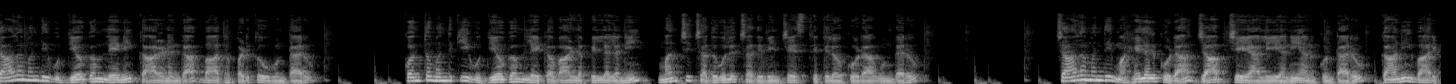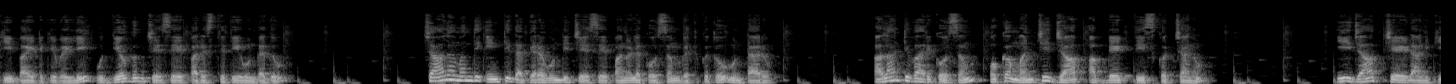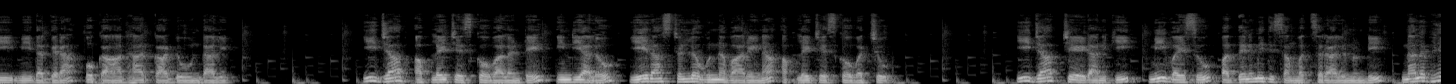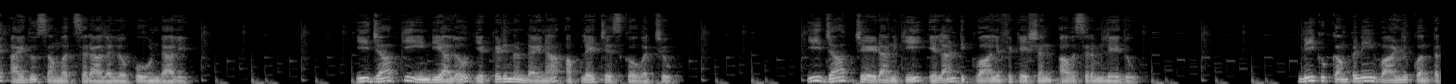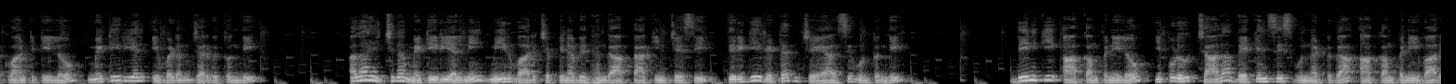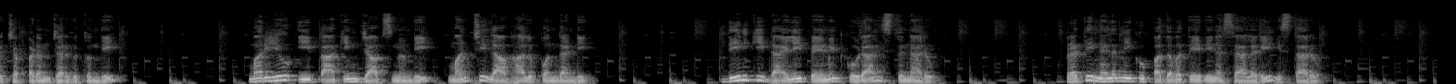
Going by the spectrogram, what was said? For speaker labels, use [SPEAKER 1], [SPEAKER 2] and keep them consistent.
[SPEAKER 1] చాలామంది ఉద్యోగం లేని కారణంగా బాధపడుతూ ఉంటారు. కొంతమందికి ఉద్యోగం లేక వాళ్ళ పిల్లలని మంచి చదువులు చదివించే స్థితిలో కూడా ఉండరు. చాలామంది మహిళలు కూడా జాబ్ చేయాలి అని అనుకుంటారు కానీ వారికి బయటికి వెళ్ళి ఉద్యోగం చేసే పరిస్థితి ఉండదు. చాలామంది ఇంటి దగ్గర ఉండి చేసే పనుల కోసం వెతుకుతూ ఉంటారు. అలాంటి వారి కోసం ఒక మంచి జాబ్ అప్డేట్ తీసుకొచ్చాను. ఈ జాబ్ చేయడానికి మీ దగ్గర ఒక ఆధార్ కార్డు ఉండాలి. ఈ జాబ్ అప్లై చేసుకోవాలంటే ఇండియాలో ఏ రాష్ట్రంలో ఉన్న వారైనా అప్లై చేసుకోవచ్చు. ఈ జాబ్ చేయడానికి మీ వయసు పద్దెనిమిది సంవత్సరాల నుండి నలభై ఐదు సంవత్సరాలలోపు ఉండాలి. ఈ జాబ్కి ఇండియాలో ఎక్కడి నుండైనా అప్లై చేసుకోవచ్చు. ఈ జాబ్ చేయడానికి ఎలాంటి క్వాలిఫికేషన్ అవసరం లేదు. మీకు కంపెనీ వాళ్ళు కొంత క్వాంటిటీలో మెటీరియల్ ఇవ్వడం జరుగుతుంది. అలా ఇచ్చిన మెటీరియల్ని మీరు వారు చెప్పిన విధంగా ప్యాకింగ్ చేసి తిరిగి రిటర్న్ చేయాల్సి ఉంటుంది. దీనికి ఆ కంపెనీలో ఇప్పుడు చాలా వేకెన్సీస్ ఉన్నట్టుగా ఆ కంపెనీ వారు చెప్పడం జరుగుతుంది. మరియు ఈ ప్యాకింగ్ జాబ్స్ నుండి మంచి లాభాలు పొందండి. దీనికి డైలీ పేమెంట్ కూడా ఇస్తున్నారు. ప్రతి నెల మీకు పదవ తేదీన శాలరీ ఇస్తారు.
